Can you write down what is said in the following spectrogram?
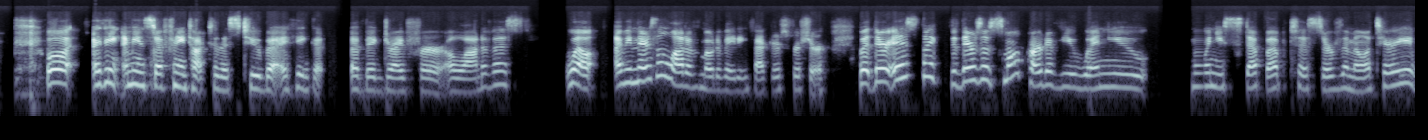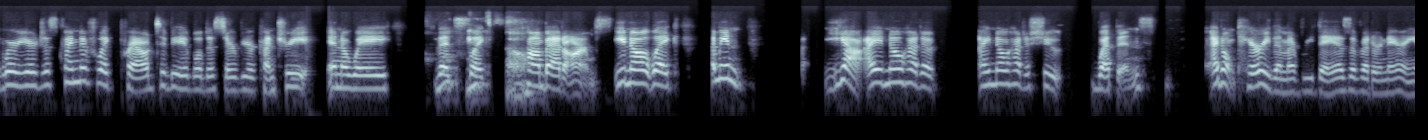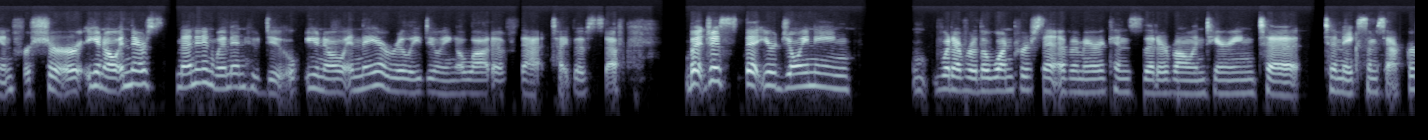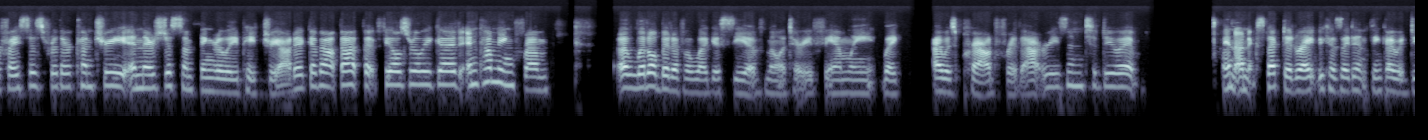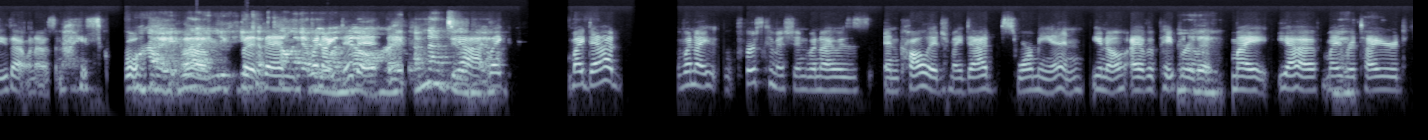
well i think i mean stephanie talked to this too but i think a, a big drive for a lot of us well i mean there's a lot of motivating factors for sure but there is like there's a small part of you when you when you step up to serve the military where you're just kind of like proud to be able to serve your country in a way that's like so. combat arms you know like i mean yeah i know how to i know how to shoot weapons I don't carry them every day as a veterinarian for sure, you know, and there's men and women who do, you know, and they are really doing a lot of that type of stuff but just that you're joining whatever the 1% of Americans that are volunteering to to make some sacrifices for their country and there's just something really patriotic about that that feels really good and coming from a little bit of a legacy of military family like I was proud for that reason to do it and unexpected right because I didn't think I would do that when I was in high school right, right. Um, but then when I did no, it right? I'm not doing it. yeah that. like my dad when I first commissioned when I was in college, my dad swore me in. You know, I have a paper really? that my yeah, my retired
